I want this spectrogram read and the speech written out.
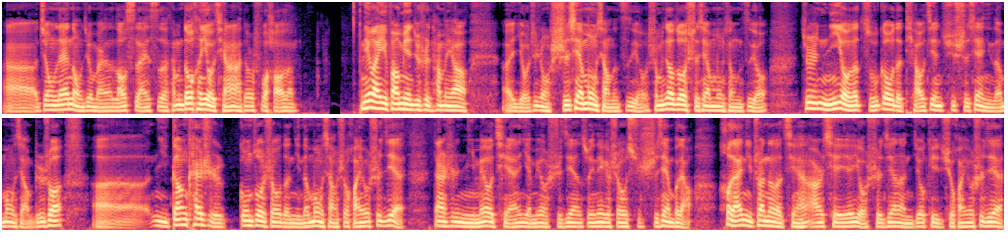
啊，John Lennon 就买了劳斯莱斯，他们都很有钱啊，都是富豪了。另外一方面就是他们要，呃，有这种实现梦想的自由。什么叫做实现梦想的自由？就是你有了足够的条件去实现你的梦想，比如说，呃，你刚开始工作时候的你的梦想是环游世界，但是你没有钱也没有时间，所以那个时候是实现不了。后来你赚到了钱，而且也有时间了，你就可以去环游世界，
